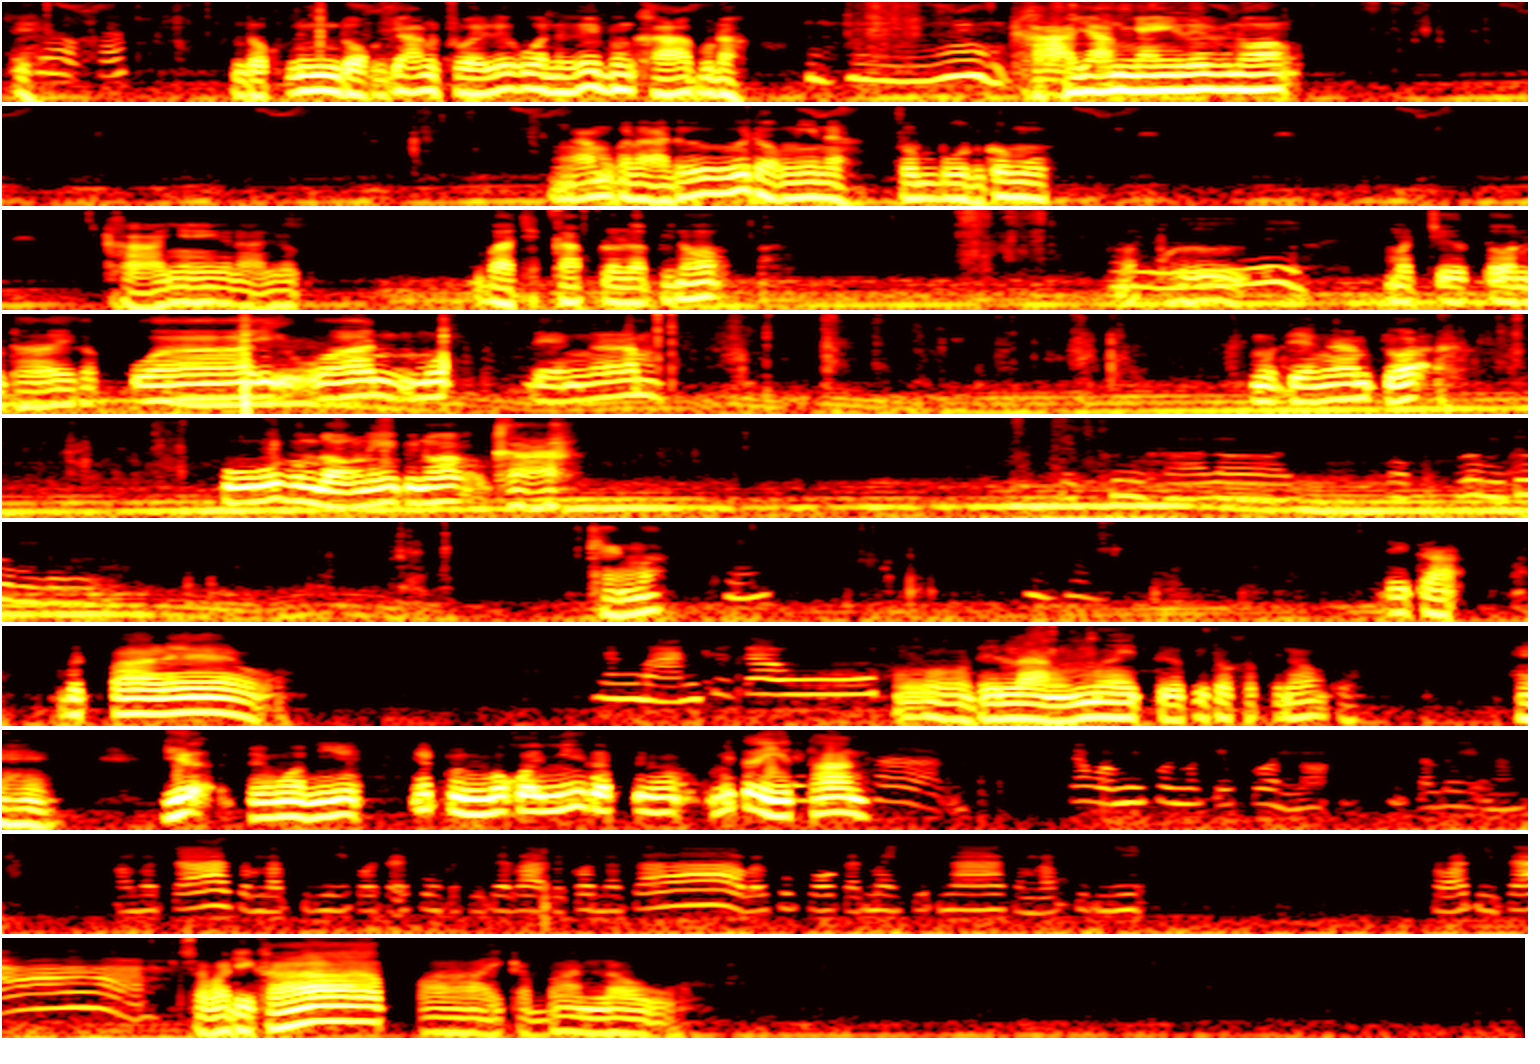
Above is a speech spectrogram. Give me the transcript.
เอ๊ะ ดอกครับ ดอกหนึ่งดอกยางสวยเลยอ้วนเอ้ยเบิ่งขาปุ่นนะอื้อหือขายางใหญ่เลยพี่น้องงามขนาดเด้อดอกนี้นะสมบูรณ์ก็มูขาใหญ่ขนาดนี้ครับบาดจะกลับแล้วล่ะพี่น้องมาเพิ่งอ้ยมาเจอตอนท้ายครับว้ายหวานหมดแดงงาม หมดแดงงามจ้ะ อู้บางดอกนี้พี่น้องขาเห็ดพึ่งขาลายดอกเริ่มตึมเลย แข็งมะแข็งเด็กอะเบิดปลาแล้ว ยังหมานคือเก่าโอ้ได้ล่างเมื่อยเติบอยู่ดอกครับพี่น้องเพิ่นเฮ้ๆเยอะแต่วันนี้เห็ดพึ่งบ่ค่อยมีครับพี่น้องไม่แต่เห็ดทานเจ้าว่ามีคนมาเก็บก่อนเนาะมันก็เลยนั้น เอาเนะจ้าสำหรับคลิปนี้ก้อยไก่พงกะจิได้ลาไปก่อนนะจ้า ไว้พบพอกันใหม่คลิปหน้าสำหรับคลิปนี้ สวัสดีจ้า สวัสดีครับไปกลับบ้านเรา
